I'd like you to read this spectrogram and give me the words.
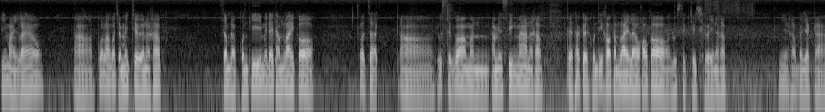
ปีใหม่แล้วอ่าพวกเราก็จะไม่เจอนะครับสำหรับคนที่ไม่ได้ทำไร่ก็ก็จะรู้สึกว่ามัน Amazing มากนะครับ แต่ถ้าเกิดคนที่เขาทำไร่แล้วเขาก็รู้สึกเฉยๆนะครับ นี่นะครับบรรยากาศ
